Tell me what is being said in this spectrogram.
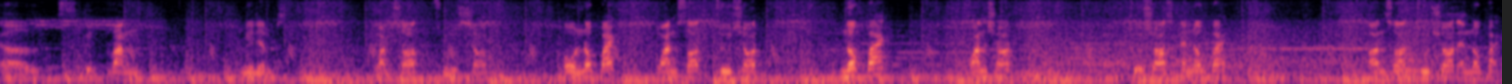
uh speed run medium one shot two shot. Oh knock back one shot two shot. Knock back one shot. Two shots and knock back on shot two shot and knock back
